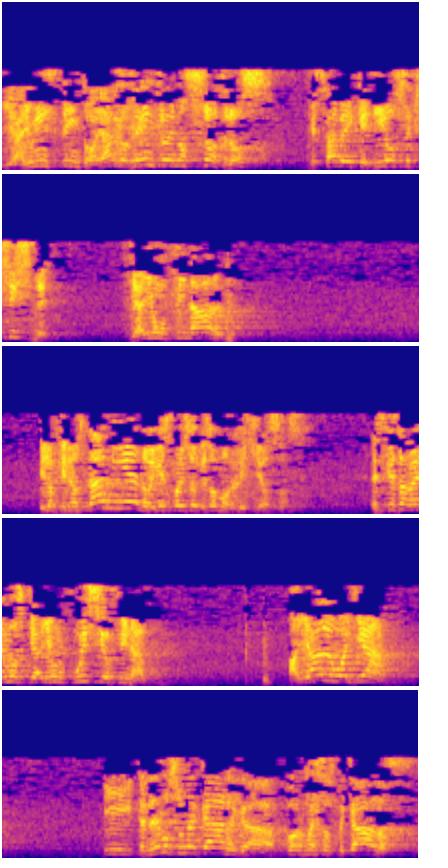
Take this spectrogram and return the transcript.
Y hay un instinto, hay algo dentro de nosotros que sabe que Dios existe, que hay un final. Y lo que nos da miedo, y es por eso que somos religiosos, es que sabemos que hay un juicio final. Hay algo allá. Y tenemos una carga por nuestros pecados.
